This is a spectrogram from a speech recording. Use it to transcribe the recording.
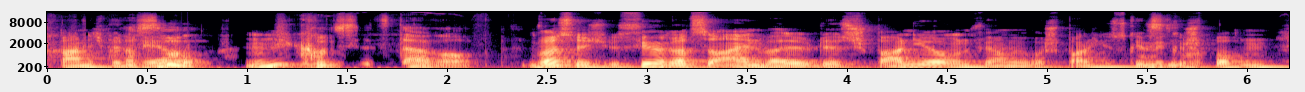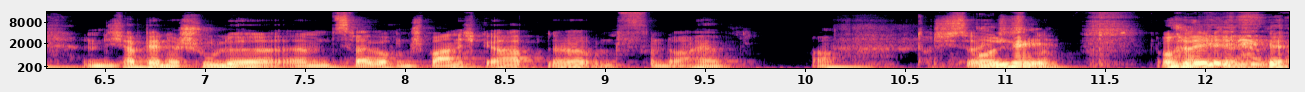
Spanisch mit so. Hm? Wie kommst du jetzt darauf? Weiß nicht, es fiel mir gerade so ein, weil der ist Spanier und wir haben über spanisches Gimmick so. gesprochen. Und ich habe ja in der Schule ähm, zwei Wochen Spanisch gehabt, ne? Und von daher ja, dachte ich, sag Olé. Olé.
